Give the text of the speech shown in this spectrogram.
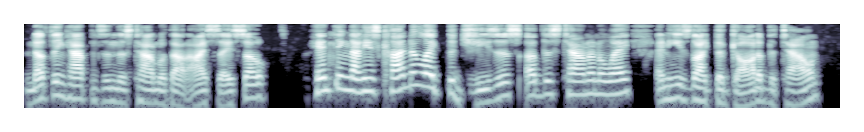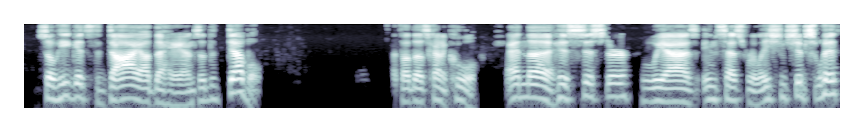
Nothing happens in this town without I say so. Hinting that he's kind of like the Jesus of this town in a way, and he's like the God of the town, so he gets to die at the hands of the devil. I thought that was kind of cool. And the his sister, who he has incest relationships with,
